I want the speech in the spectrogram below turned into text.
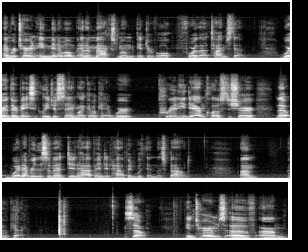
and return a minimum and a maximum interval for that timestamp, where they're basically just saying like, okay, we're pretty damn close to sure that whenever this event did happen, it happened within this bound. Um, okay. So, in terms of um,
